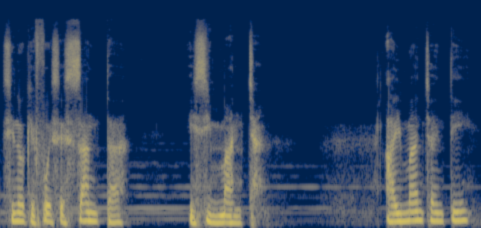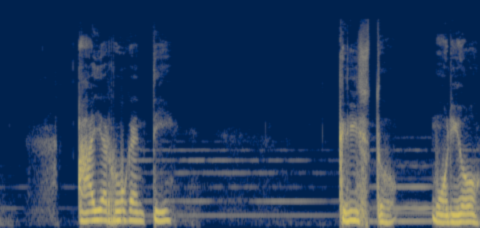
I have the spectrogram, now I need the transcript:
sino que fuese santa y sin mancha. ¿Hay mancha en ti? ¿Hay arruga en ti? Cristo murió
